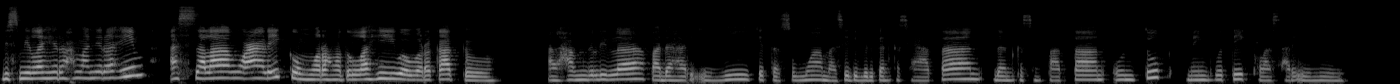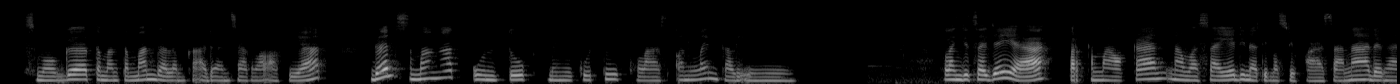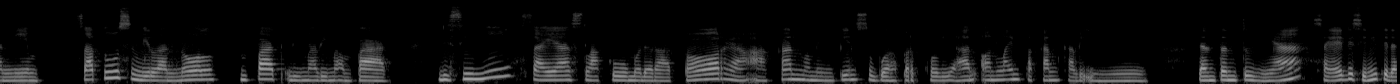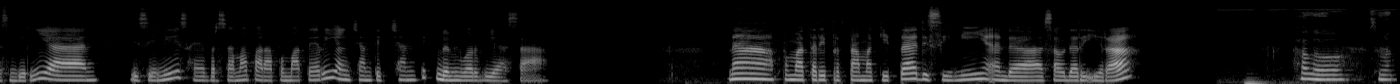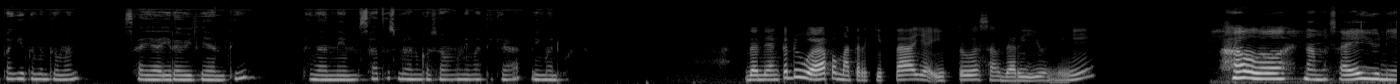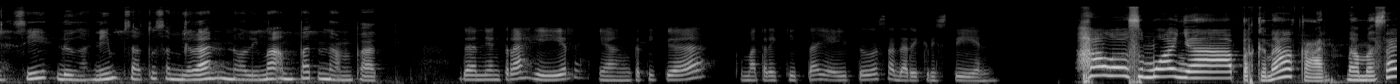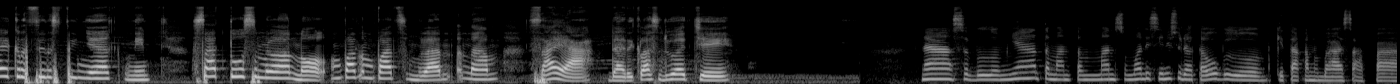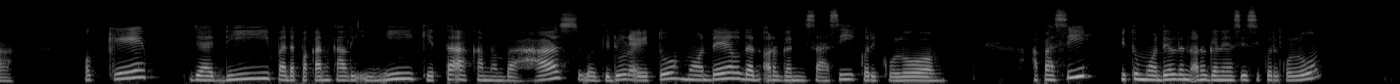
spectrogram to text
Bismillahirrahmanirrahim. Assalamualaikum warahmatullahi wabarakatuh. Alhamdulillah pada hari ini kita semua masih diberikan kesehatan dan kesempatan untuk mengikuti kelas hari ini. Semoga teman-teman dalam keadaan sehat walafiat dan semangat untuk mengikuti kelas online kali ini. Lanjut saja ya, perkenalkan nama saya Dinati Masrifah Hasana dengan NIM 1904554. Di sini saya selaku moderator yang akan memimpin sebuah perkuliahan online pekan kali ini. Dan tentunya saya di sini tidak sendirian. Di sini saya bersama para pemateri yang cantik-cantik dan luar biasa. Nah, pemateri pertama kita di sini ada saudari Ira. Halo, selamat pagi teman-teman. Saya Ira Wijayanti dengan NIM 1905352. Dan yang kedua pemateri kita yaitu saudari Yuni. Halo, nama saya Yuniasi dengan NIM 1905464. Dan yang terakhir, yang ketiga pemateri kita yaitu saudari Christine. Halo semuanya, perkenalkan nama saya Christine Stinyak NIM 1904496. Saya dari kelas 2C. Nah, sebelumnya teman-teman semua di sini sudah tahu belum kita akan membahas apa? Oke, jadi pada pekan kali ini kita akan membahas sebuah judul yaitu model dan organisasi kurikulum. Apa sih itu model dan organisasi kurikulum?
